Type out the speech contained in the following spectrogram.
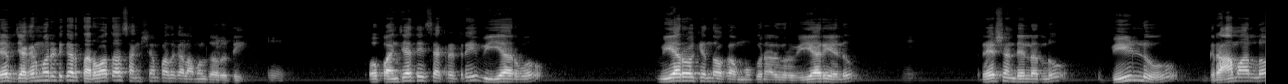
రేపు జగన్మోహన్ రెడ్డి గారు తర్వాత సంక్షేమ పథకాలు అమలు జరుగుతాయి. ఓ పంచాయతీ సెక్రటరీ విఆర్ఓ విఆర్ఓ కింద ఒక ముగ్గురు నలుగురు విఆర్ఏలు రేషన్ డీలర్లు వీళ్ళు గ్రామాల్లో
